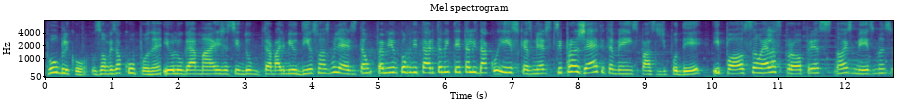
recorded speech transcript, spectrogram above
público, os homens ocupam, né? E o lugar mais, assim, do trabalho miudinho são as mulheres. Então, o feminismo comunitário também tenta lidar com isso, que as mulheres se projetem também em espaços de poder e possam elas próprias, nós mesmas,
